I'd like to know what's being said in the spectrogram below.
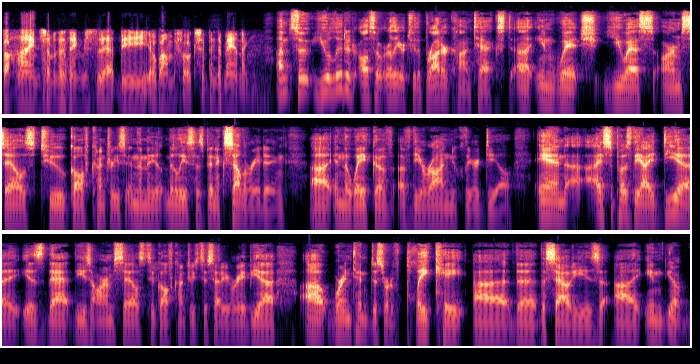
behind some of the things that the Obama folks have been demanding. Um, so you alluded also earlier to the broader context uh, in which U.S. arms sales to Gulf countries in the Middle East has been accelerating uh, in the wake of of the Iran nuclear deal. And I suppose the idea is that these arms sales to Gulf countries to Saudi Arabia uh, were intended to sort of placate uh, the the Saudis uh, in you know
